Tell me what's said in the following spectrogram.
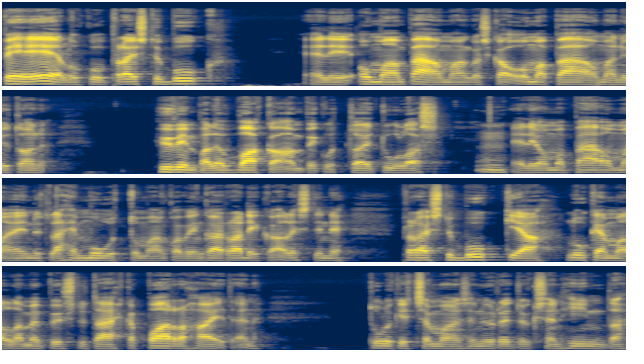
PE-luku, price to book, eli omaan pääomaan, koska oma pääoma nyt on hyvin paljon vakaampi kuin toi tulos. Mm. Eli oma pääoma ei nyt lähde muuttumaan kovinkaan radikaalisti, niin price to bookia lukemalla me pystytään ehkä parhaiten tulkitsemaan sen yrityksen hinta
